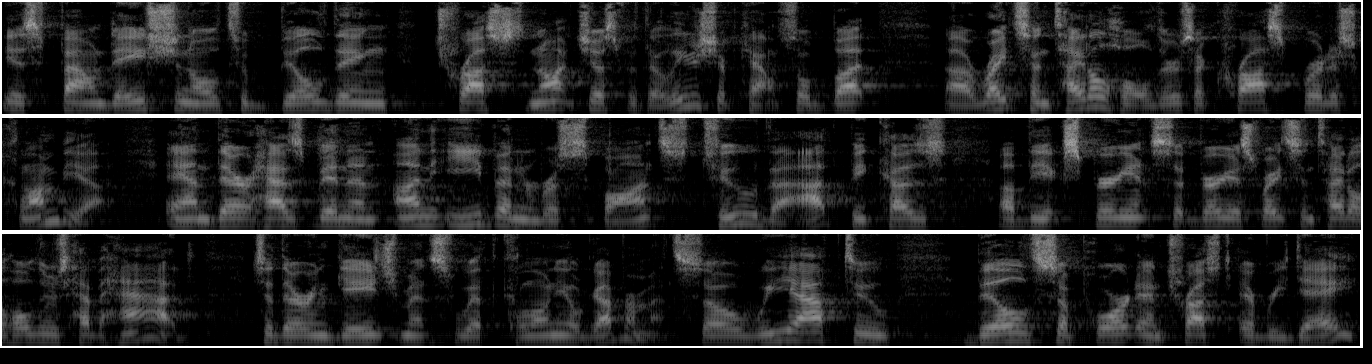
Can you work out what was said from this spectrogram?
is foundational to building trust, not just with the Leadership Council, but rights and title holders across British Columbia. And there has been an uneven response to that because of the experience that various rights and title holders have had to their engagements with colonial governments. So we have to build support and trust every day,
